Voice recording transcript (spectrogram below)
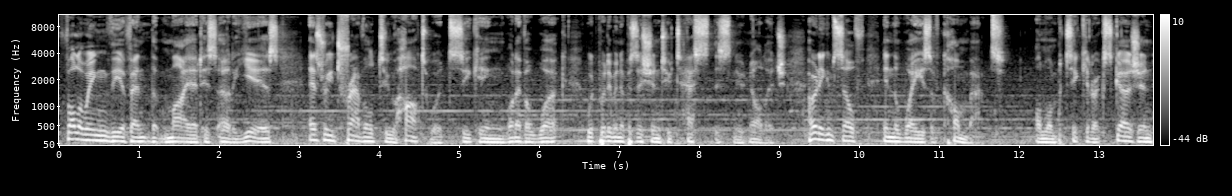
Following the event that mired his early years, Esri travelled to Heartwood seeking whatever work would put him in a position to test this new knowledge, honing himself in the ways of combat. On one particular excursion,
